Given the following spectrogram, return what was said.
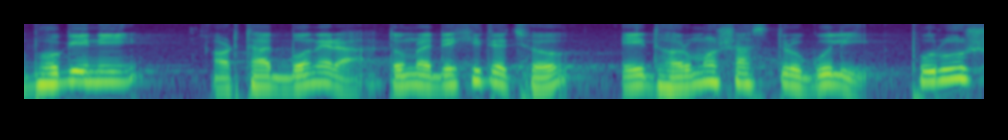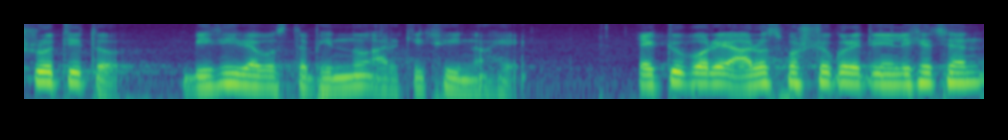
ভগিনী, অর্থাৎ বোনেরা, তোমরা দেখিতেছ এই ধর্মশাস্ত্রগুলি পুরুষ রচিত বিধি ব্যবস্থা ভিন্ন আর কিছুই নহে। একটু পরে আরও স্পষ্ট করে তিনি লিখেছেন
